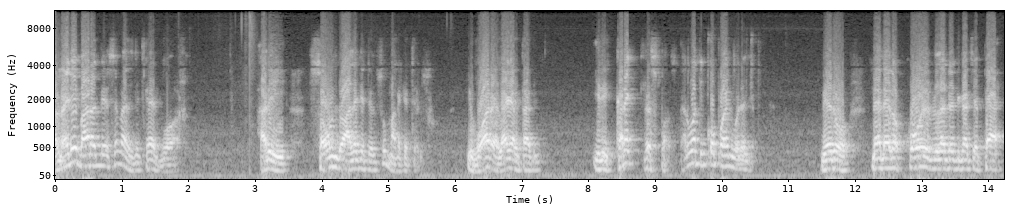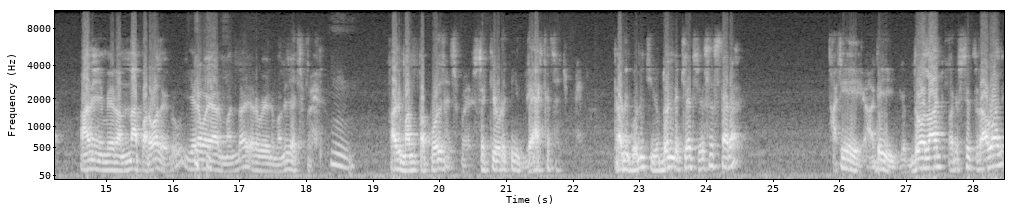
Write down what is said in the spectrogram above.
ఆల్రెడీ భారతదేశం అది డిక్లేర్ వార్ అది సౌండ్ వాళ్ళకి తెలుసు మనకి తెలుసు. ఈ వార్ ఎలా వెళ్తాది ఇది కరెక్ట్ రెస్పాన్స్. తర్వాత ఇంకో పాయింట్ కూడా చెప్పు. మీరు నేనేదో కోల్డ్ బ్లడెడ్గా చెప్పా అని మీరు అన్నా పర్వాలేదు. ఇరవై ఆరు మంది ఇరవై ఏడు మంది చచ్చిపోయారు. అది మన తప్పులు చచ్చిపోయారు. సెక్యూరిటీ లేక చచ్చిపోయారు. దాని గురించి యుద్ధం డిక్లేర్ చేసేస్తారా? అదే అదే యుద్ధం లాంటి పరిస్థితి రావాలి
